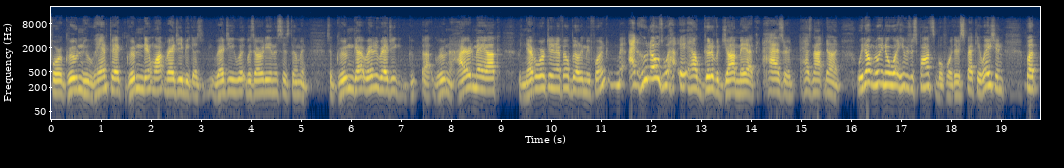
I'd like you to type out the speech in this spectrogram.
for Gruden, who handpicked. Gruden didn't want Reggie because Reggie was already in the system. And so Gruden got rid of Reggie. Uh, Gruden hired Mayock, who never worked in an NFL building before. And who knows what, how good of a job Mayock has or has not done. We don't really know what he was responsible for. There's speculation, but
